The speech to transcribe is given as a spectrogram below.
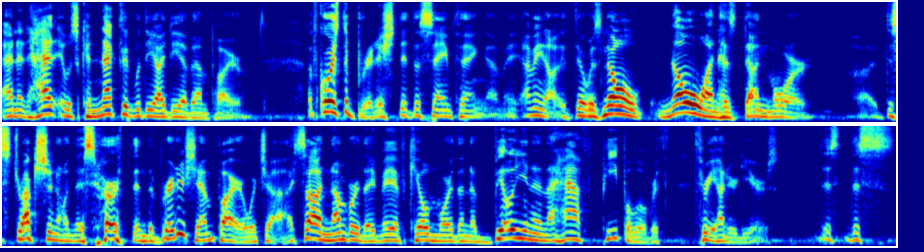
and it had it was connected with the idea of empire. Of course, the British did the same thing. I mean, I mean, uh, there was no no one has done more uh, destruction on this earth than the British Empire, which I saw a number they may have killed more than a billion and a half people over th- 300 years. This this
